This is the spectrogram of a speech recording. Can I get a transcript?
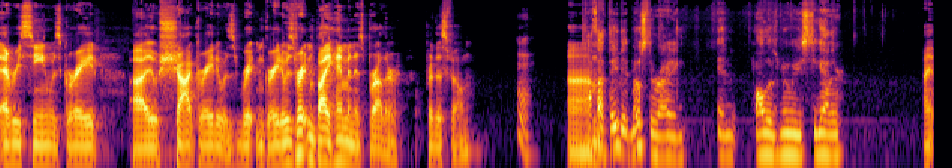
every scene was great. Uh, it was shot great. It was written great. It was written by him and his brother for this film. Hmm. I Um, thought they did most of the writing in all those movies together. I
